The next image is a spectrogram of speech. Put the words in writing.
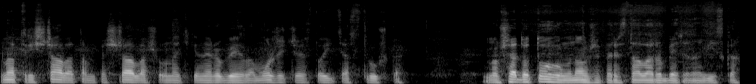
Вона тріщала, там пищала, що вона тільки не робила. Може через то і ця стружка. Ну ще до того вона вже перестала робити навіска.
